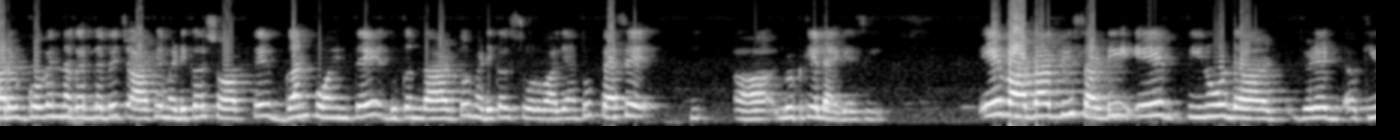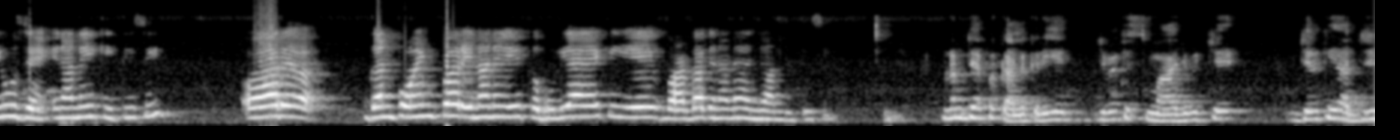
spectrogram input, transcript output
ਹਰਗੋਬਿੰਦ ਨਗਰ ਦੇ ਵਿੱਚ ਆ ਕੇ ਮੈਡੀਕਲ ਸ਼ਾਪ ਤੇ ਗਨ ਪੁਆਇੰਟ ਤੇ ਦੁਕਾਨਦਾਰ ਤੋਂ ਮੈਡੀਕਲ ਸਟੋਰ ਵਾਲਿਆਂ ਤੋਂ ਪੈਸੇ ਅ, ਲੁੱਟ ਕੇ ਲੈ ਗਏ ਸੀ ਇਹ ਵਾਰਦਾਤ ਵੀ ਸਾਡੀ ਇਹ ਤਿੰਨੋਂ ਡ- ਜਿਹੜੇ ਅਕਿਊਜ਼ਡ ਹੈ ਇਹਨਾਂ ਨੇ ਹੀ ਕੀਤੀ ਸੀ ਔਰ ਗਨ ਪੁਆਇੰਟ ਪਰ ਇਹਨਾਂ ਨੇ ਇਹ ਕਬੂਲਿਆ ਹੈ ਕਿ ਇਹ ਵਾਰਦਾਤ ਇਹਨਾਂ ਨੇ ਅੰਜਾਮ ਦਿੱਤੀ ਸੀ। ਮੈਡਮ ਜੇ ਆਪਾਂ ਗੱਲ ਕਰੀਏ ਜਿਵੇਂ ਕਿ ਸਮਾਜ ਵਿੱਚ ਜਿਹੜਾ ਕਿ ਅੱਜ ਦੀ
